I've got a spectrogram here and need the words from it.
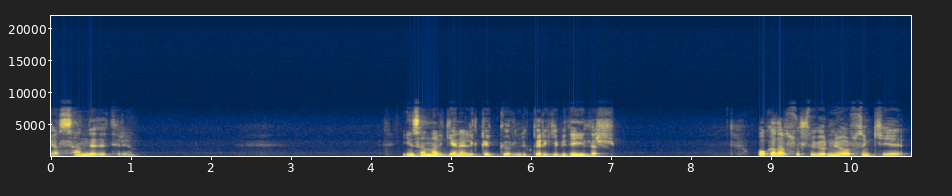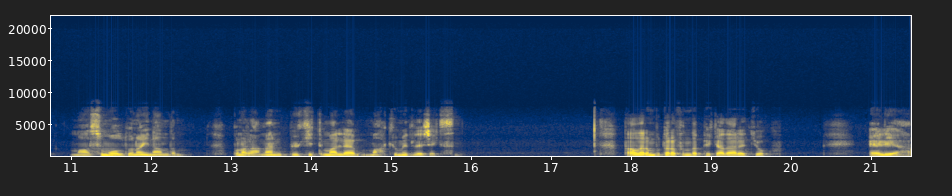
Ya sen dedi Tyrion. İnsanlar genellikle göründükleri gibi değildir. O kadar suçlu görünüyorsun ki masum olduğuna inandım. Buna rağmen büyük ihtimalle mahkum edileceksin. Dağların bu tarafında pek adalet yok. Elia,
